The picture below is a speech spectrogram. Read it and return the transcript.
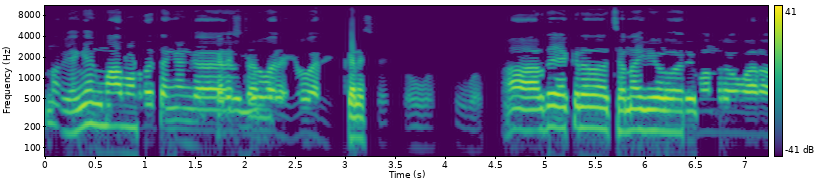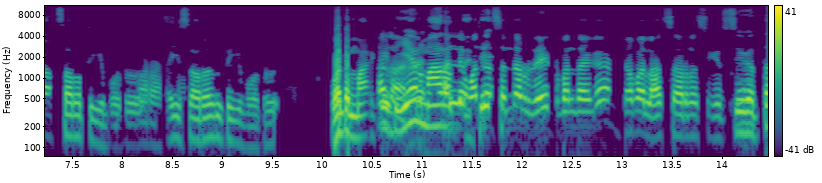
ನಾವ್ ಹೆಂಗ್ ಹೆಂಗ್ ಮಾಲ್ ಹಂಗಂಗ ಕನಿಷ್ಠ ಇಳುವರಿ ಇಳುವರಿ. ಕನಿಷ್ಠ ಎಷ್ಟು ಹೋಗ್ಬೋದು, ಸಿಗ್ಬೋದು. ಆ ಅರ್ಧ ಎಕರೆ ಚೆನ್ನಾಗಿ ಇಳುವರಿ ಬಂದ್ರ ವಾರ ಹತ್ತು ಸಾವಿರ ತೆಗಿಬಹುದು ವಾರ ಹತ್ತು ಐದ್ ಸಾವಿರ. ತೆಗಿಬಹುದು ಒಟ್ಟು ಮಾರ್ಕೆಟ್ ಅಲ್ಲ, ಏನ್ ಮಾರ ಅಲ್ಲಿ ಒಂದೇ ಸಂದರ್ಭ ರೇಟ್ ಬಂದಾಗ ಡಬಲ್ ಹತ್ತು ಸಾವಿರ ಸಿಗುತ್ತೆ. ಸಿಗತ್ತ?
